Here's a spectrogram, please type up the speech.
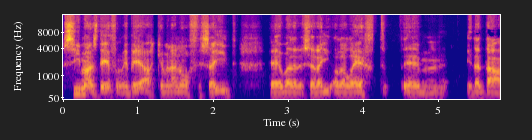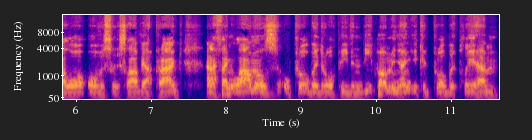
Sima is definitely better coming in off the side, uh, whether it's the right or the left. Um, he did that a lot, obviously, at Slavia Prague. And I think Lammers will probably drop even deeper. I mean, I think you could probably play him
